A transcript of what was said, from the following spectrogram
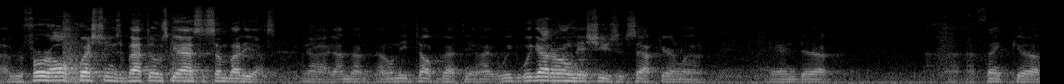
I, refer all questions about those guys to somebody else. All right, I'm not, I don't need to talk about them. I, we, we got our own issues at South Carolina. And uh, I think uh,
